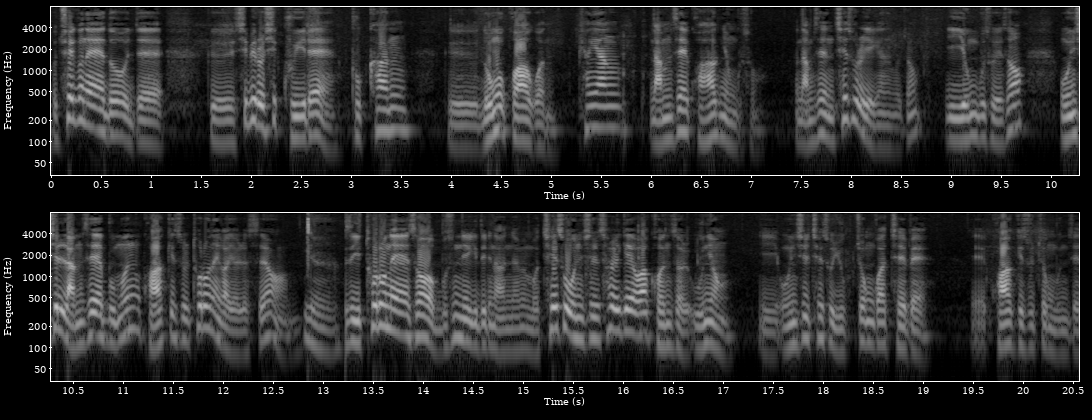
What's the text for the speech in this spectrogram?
그 최근에도 이제 그 11월 19일에 북한 그 농업과학원 평양 남새과학연구소, 남새는 채소를 얘기하는 거죠. 이 연구소에서 온실 남새 부문 과학기술 토론회가 열렸어요. 네. 그래서 이 토론회에서 무슨 얘기들이 나왔냐면 뭐 채소 온실 설계와 건설, 운영, 이 온실 채소 육종과 재배, 예, 과학기술적 문제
